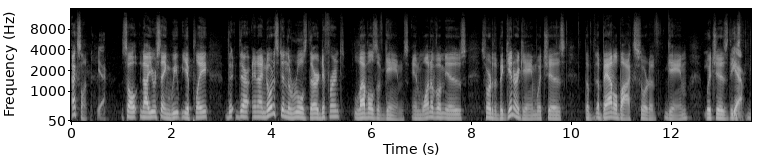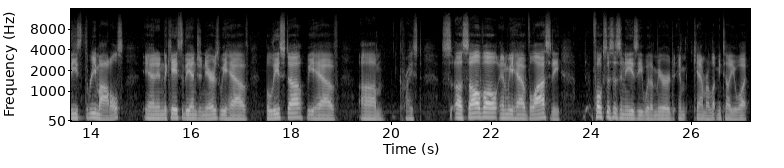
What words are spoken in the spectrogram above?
Excellent. Yeah. So now you were saying we you play there, and I noticed in the rules there are different levels of games, and one of them is sort of the beginner game, which is the the battle box sort of game, which is these Yeah. these three models. And in the case of the engineers, we have Ballista, we have um, Christ, uh, Salvo, and we have Velocity. Folks, this isn't easy with a mirrored Im- camera. Let me tell you what.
